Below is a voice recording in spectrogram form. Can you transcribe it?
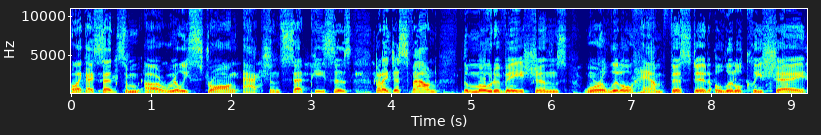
like i said some uh, really strong action set pieces but i just found the motivations were a little ham-fisted a little cliche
